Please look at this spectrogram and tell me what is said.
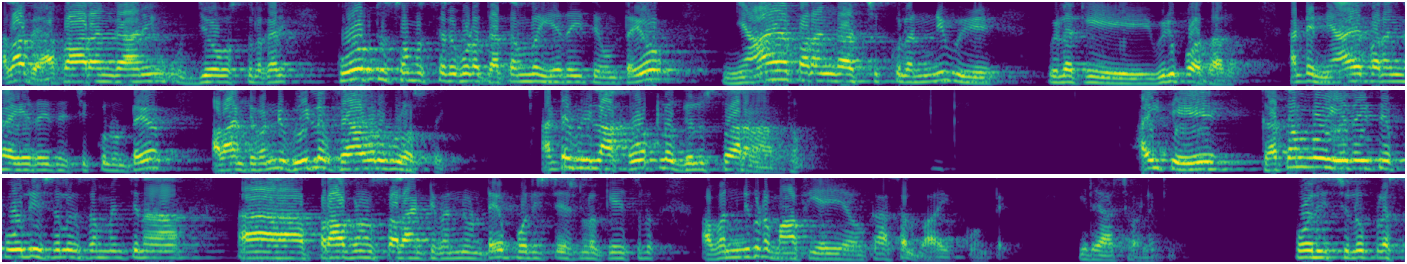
అలా వ్యాపారం కానీ ఉద్యోగస్తులు కానీ కోర్టు సమస్యలు కూడా గతంలో ఏదైతే ఉంటాయో న్యాయపరంగా చిక్కులన్నీ వీళ్ళకి విడిపోతారు. అంటే న్యాయపరంగా ఏదైతే చిక్కులు ఉంటాయో అలాంటివన్నీ వీళ్ళకి ఫేవరబుల్ వస్తాయి. అంటే వీళ్ళు ఆ కోర్టులో గెలుస్తారని అర్థం. అయితే గతంలో ఏదైతే పోలీసులకు సంబంధించిన ప్రాబ్లమ్స్ అలాంటివన్నీ ఉంటాయో పోలీస్ స్టేషన్లో కేసులు అవన్నీ కూడా మాఫీ అయ్యే అవకాశాలు బాగా ఎక్కువ ఉంటాయి ఈ రాశి వాళ్ళకి. పోలీసులు ప్లస్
